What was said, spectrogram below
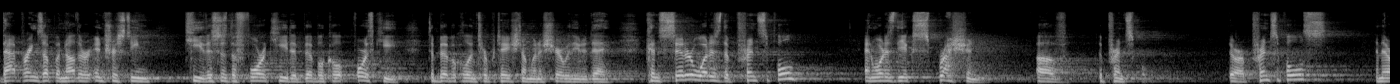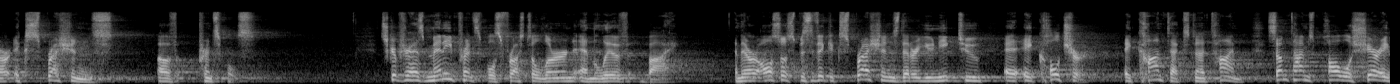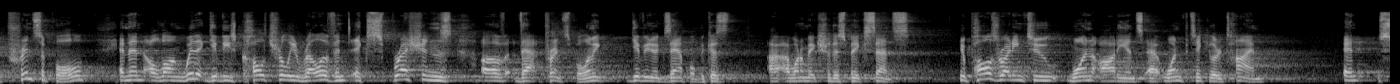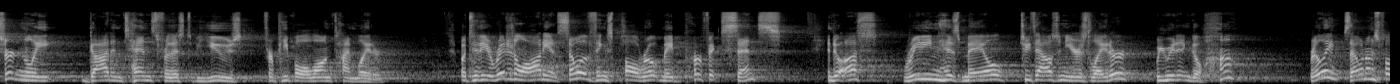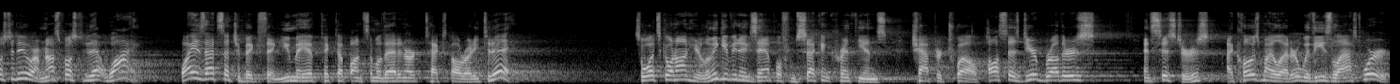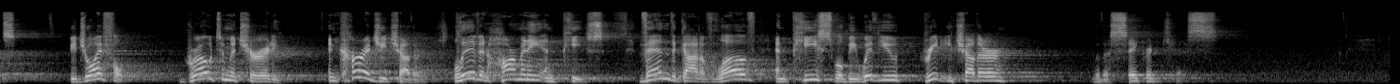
that brings up another interesting key. This is the fourth key to biblical, fourth key to biblical interpretation I'm going to share with you today. Consider what is the principle and what is the expression of the principle. There are principles and there are expressions of principles. Scripture has many principles for us to learn and live by. And there are also specific expressions that are unique to a, a culture a context and a time. Sometimes Paul will share a principle and then along with it give these culturally relevant expressions of that principle. Let me give you an example because I, I want to make sure this makes sense. You know, Paul's writing to one audience at one particular time, and certainly God intends for this to be used for people a long time later. But to the original audience, some of the things Paul wrote made perfect sense. And to us, reading his mail 2,000 years later, we read it and go, huh? Really? Is that what I'm supposed to do? Or I'm not supposed to do that? Why? Why is that such a big thing? You may have picked up on some of that in our text already today. So what's going on here? Let me give you an example from 2 Corinthians chapter 12. Paul says, "Dear brothers and sisters, I close my letter with these last words. Be joyful, grow to maturity, encourage each other, live in harmony and peace. Then the God of love and peace will be with you. Greet each other with a sacred kiss."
